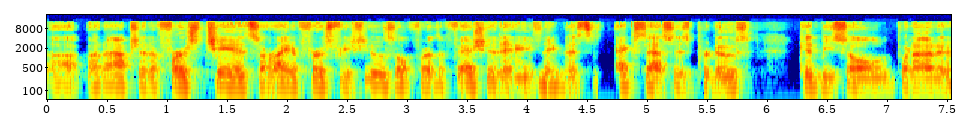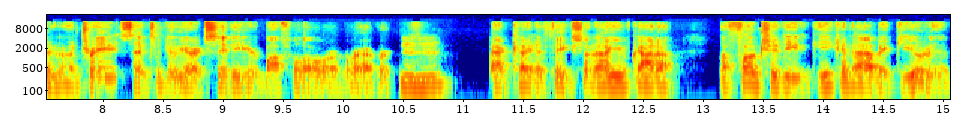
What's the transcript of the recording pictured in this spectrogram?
uh, an option of first chance, a right of first refusal for the fish, and anything that's excess is produced can be sold, put on a, a train, sent to New York City or Buffalo or wherever, mhm, that kind of thing. So now you've got a, a functioning economic unit.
